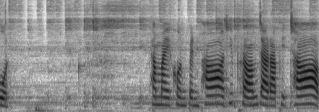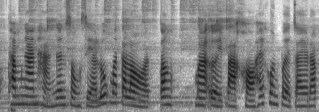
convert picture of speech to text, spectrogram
บุตร ทำไมคนเป็นพ่อที่พร้อมจะรับผิดชอบทำงานหาเงินส่งเสียลูกมาตลอด ต้องมาเอ่ยปากขอให้คนเปิดใจรับ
